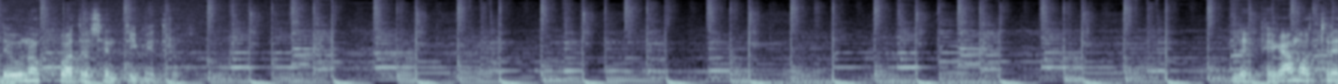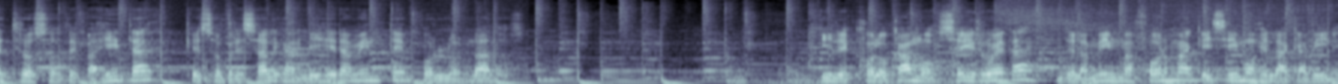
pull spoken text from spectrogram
de unos 4 centímetros. Les pegamos tres trozos de pajitas que sobresalgan ligeramente por los lados. Y les colocamos seis ruedas de la misma forma que hicimos en la cabina.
